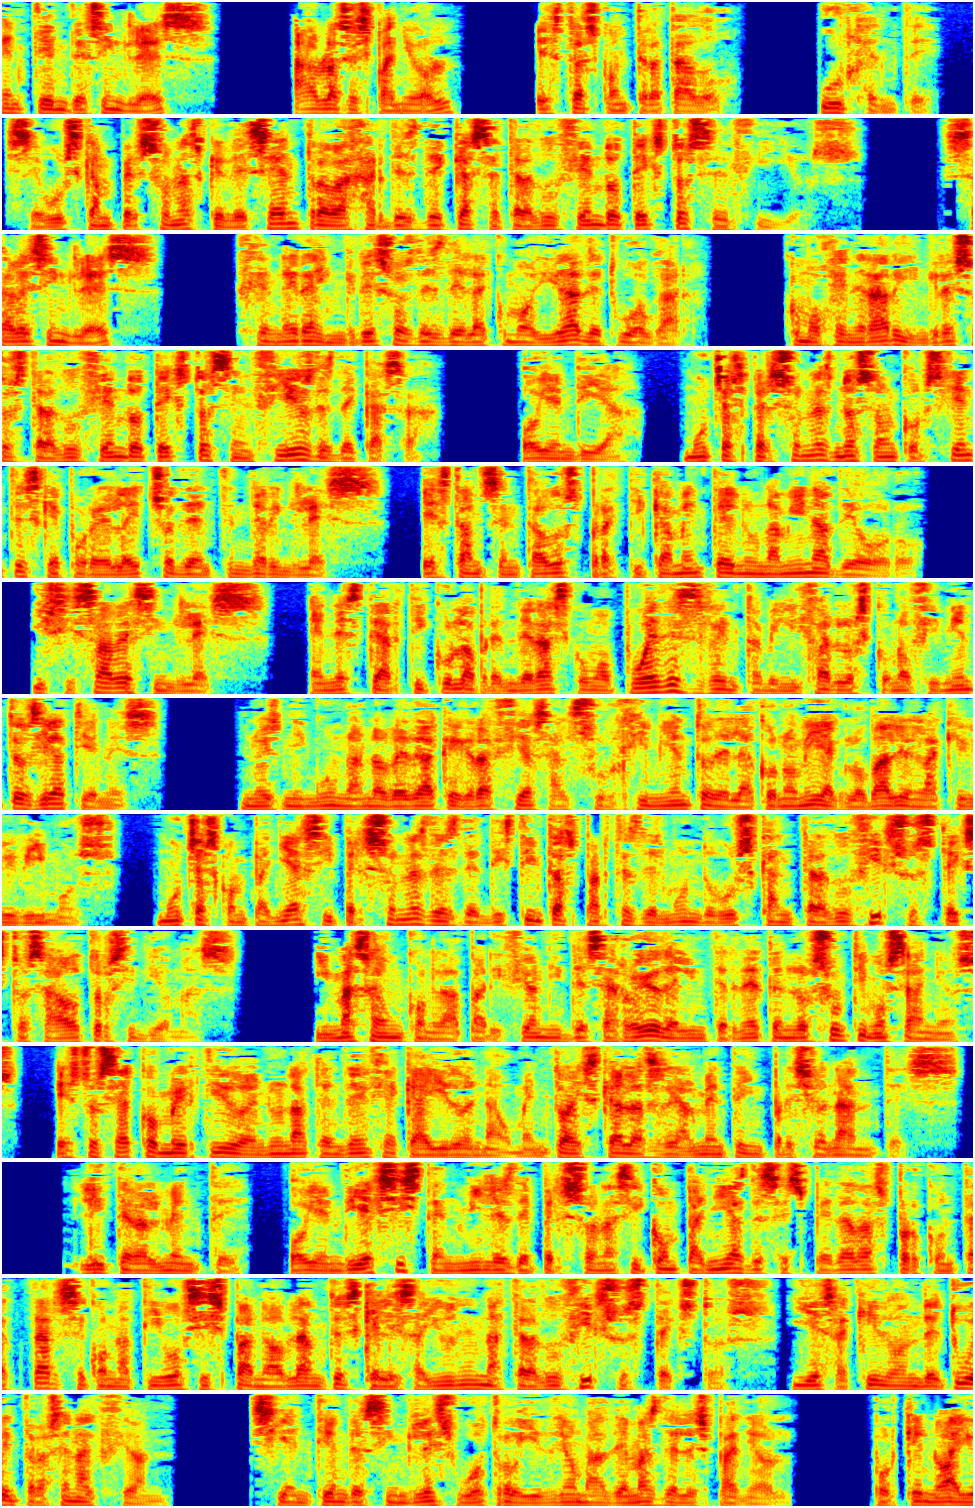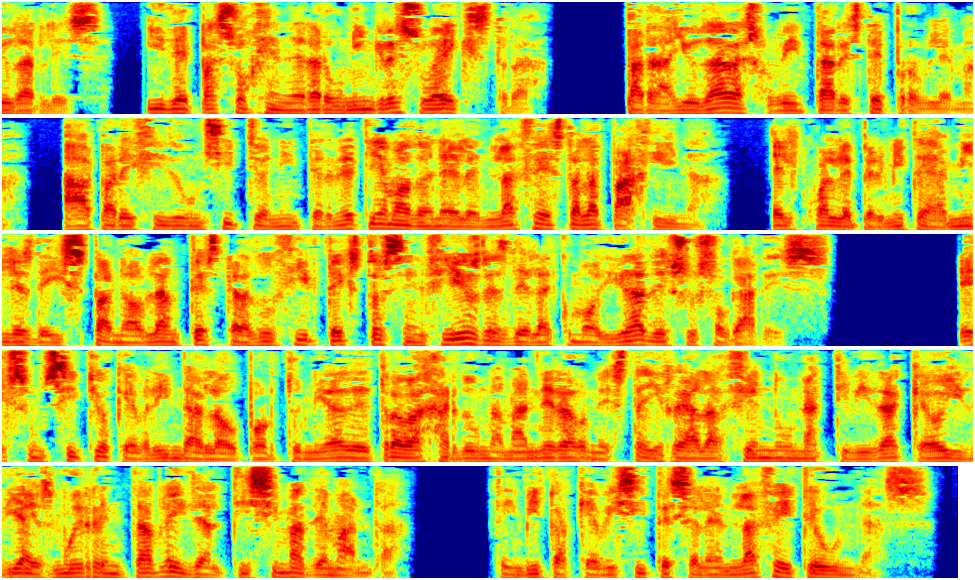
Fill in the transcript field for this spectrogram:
¿Entiendes inglés? ¿Hablas español? Estás contratado. Urgente, se buscan personas que desean trabajar desde casa traduciendo textos sencillos. ¿Sabes inglés? Genera ingresos desde la comodidad de tu hogar. ¿Cómo generar ingresos traduciendo textos sencillos desde casa? Hoy en día, muchas personas no son conscientes que por el hecho de entender inglés, están sentados prácticamente en una mina de oro. Y si sabes inglés, en este artículo aprenderás cómo puedes rentabilizar los conocimientos ya tienes. No es ninguna novedad que gracias al surgimiento de la economía global en la que vivimos, muchas compañías y personas desde distintas partes del mundo buscan traducir sus textos a otros idiomas. Y más aún con la aparición y desarrollo del Internet en los últimos años, esto se ha convertido en una tendencia que ha ido en aumento a escalas realmente impresionantes. Literalmente, hoy en día existen miles de personas y compañías desesperadas por contactarse con nativos hispanohablantes que les ayuden a traducir sus textos. Y es aquí donde tú entras en acción. Si entiendes inglés u otro idioma además del español, ¿por qué no ayudarles, y de paso generar un ingreso extra? Para ayudar a solventar este problema, ha aparecido un sitio en Internet llamado en el enlace está la página, el cual le permite a miles de hispanohablantes traducir textos sencillos desde la comodidad de sus hogares. Es un sitio que brinda la oportunidad de trabajar de una manera honesta y real haciendo una actividad que hoy día es muy rentable y de altísima demanda. Te invito a que visites el enlace y te unas.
